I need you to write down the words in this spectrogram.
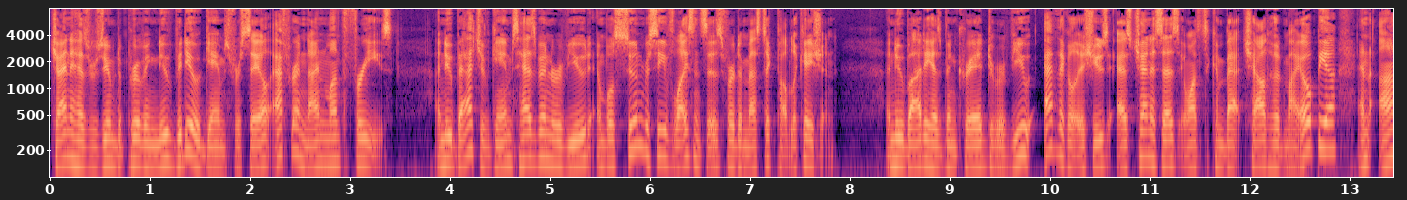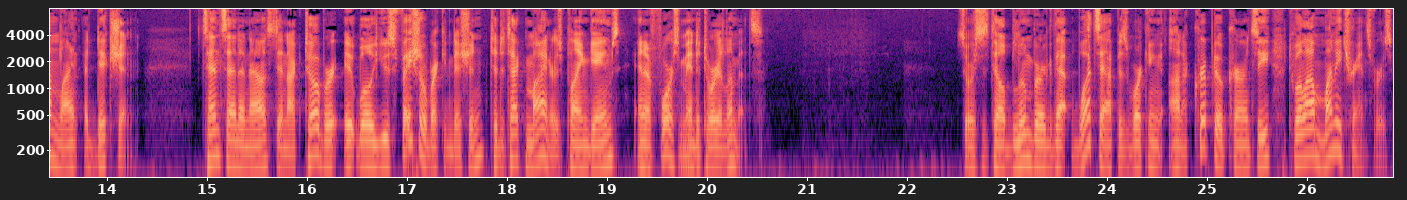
China has resumed approving new video games for sale after a nine month freeze. A new batch of games has been reviewed and will soon receive licenses for domestic publication. A new body has been created to review ethical issues as China says it wants to combat childhood myopia and online addiction. Tencent announced in October it will use facial recognition to detect minors playing games and enforce mandatory limits. Sources tell Bloomberg that WhatsApp is working on a cryptocurrency to allow money transfers,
